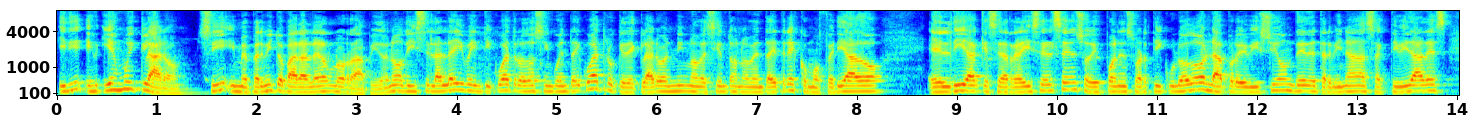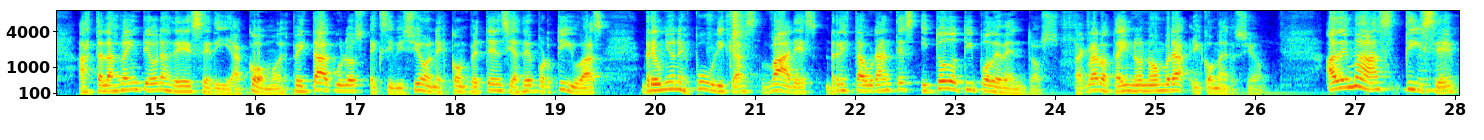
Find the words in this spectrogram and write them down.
y, y, es muy claro, ¿sí? Y me permito para leerlo rápido, ¿no? Dice la ley 24254 que declaró en 1993 como feriado el día que se realice el censo dispone en su artículo 2 la prohibición de determinadas actividades hasta las 20 horas de ese día, como espectáculos, exhibiciones, competencias deportivas, reuniones públicas, bares, restaurantes y todo tipo de eventos. ¿Está claro? Hasta ahí no nombra el comercio. Además, dice,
